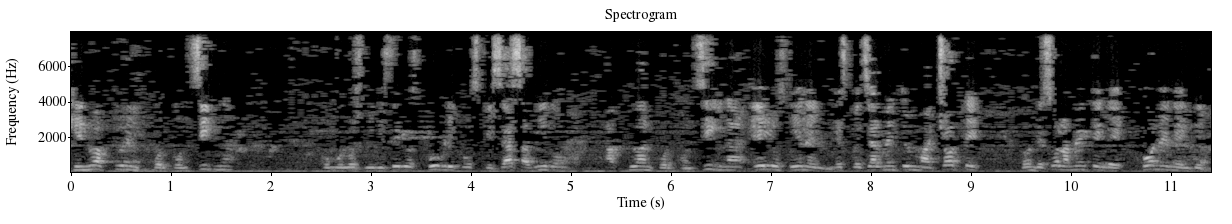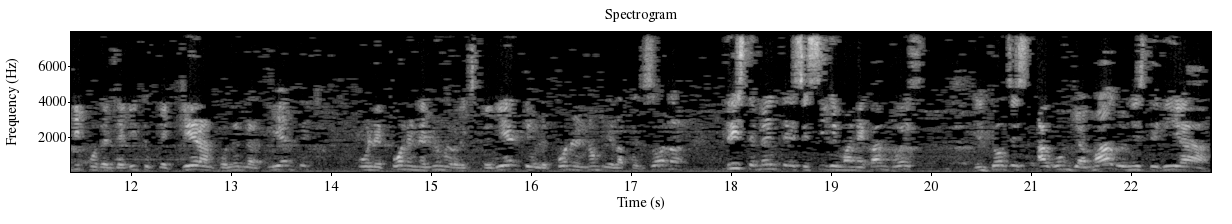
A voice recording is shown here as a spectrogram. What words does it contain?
que no actúen por consigna, como los ministerios públicos que se ha sabido actúan por consigna, ellos tienen especialmente un machote donde solamente le ponen el tipo del delito que quieran ponerle al cliente, o le ponen el número de expediente, o le ponen el nombre de la persona. Tristemente se sigue manejando eso. Entonces hago un llamado en este día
